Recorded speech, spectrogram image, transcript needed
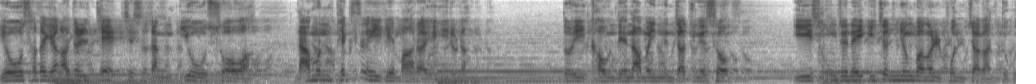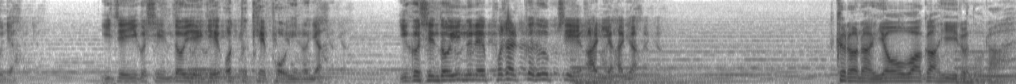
여호사닥의 아들 대제사장 여호수아와 남은 백성에게 말하여 이르라. 너희 가운데 남아 있는 자 중에서 이 성전의 이전 영광을 본 자가 누구냐? 이제 이것이 너희에게 어떻게 보이느냐? 이것이 너희 눈에 보잘것없지 아니하냐 그러나 여호와가 이르노라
